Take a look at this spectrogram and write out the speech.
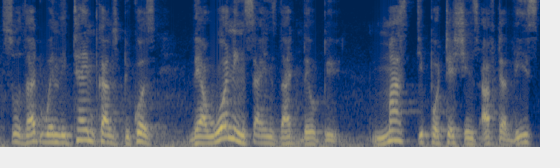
so that when the time comes because there are warning signs that there'll be mass deportations after this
